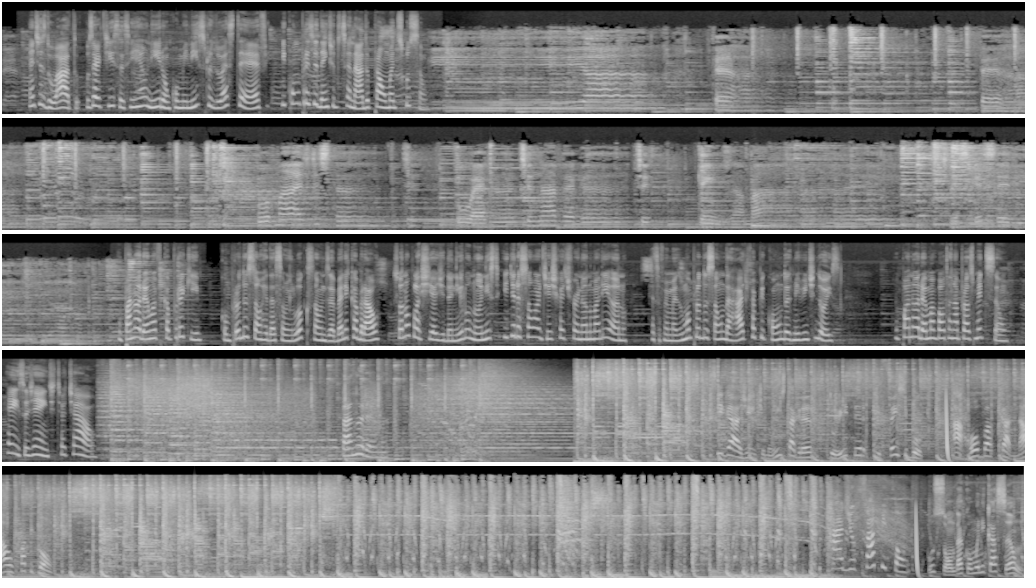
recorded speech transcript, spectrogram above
Antes do ato, os artistas se reuniram com ministros do STF e com o presidente do Senado para uma discussão. Terra, terra. Por mais distante, o errante navegante, quem jamais esqueceria. O panorama fica por aqui, com produção, redação e locução de Isabelle Cabral, sonoplastia de Danilo Nunes e direção artística de Fernando Mariano. Essa foi mais uma produção da Rádio Fapcom 2022. O panorama volta na próxima edição. É isso, gente. Tchau, tchau. Panorama. Siga a gente no Instagram, Twitter e Facebook. Arroba Canal Fapcom. Som da comunicação.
